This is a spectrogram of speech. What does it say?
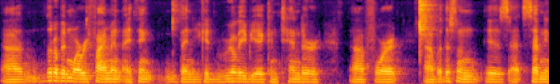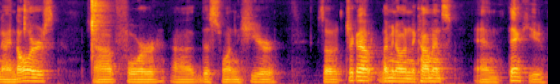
A uh, little bit more refinement, I think, then you could really be a contender uh, for it. Uh, but this one is at $79 uh, for this one here. So check it out. Let me know in the comments. And thank you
